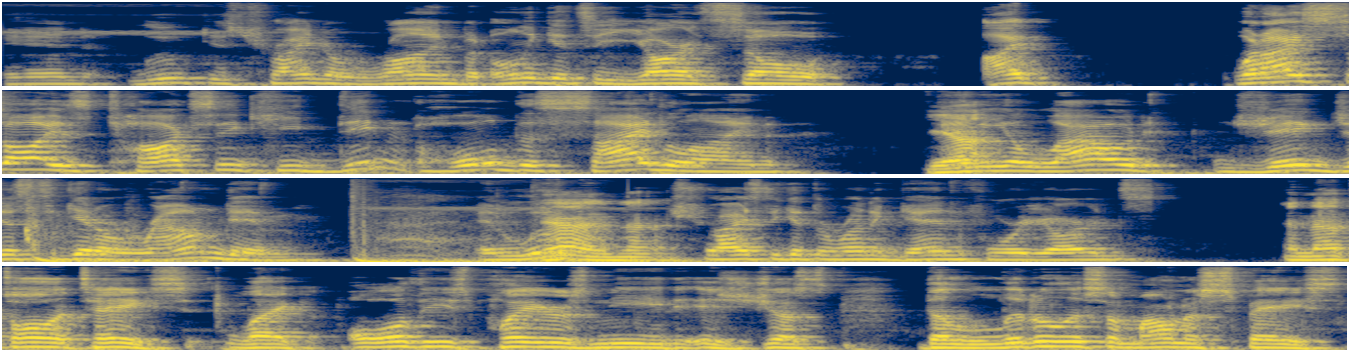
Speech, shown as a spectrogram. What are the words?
And Luke is trying to run, but only gets a yard. So I what I saw is toxic. He didn't hold the sideline. Yeah. And he allowed Jig just to get around him. And Luke Yeah, and that- tries to get the run again, four yards. And that's all it takes. Like all these players need is just the littlest amount of space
